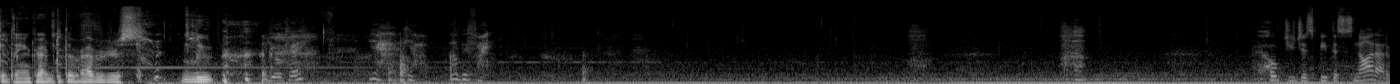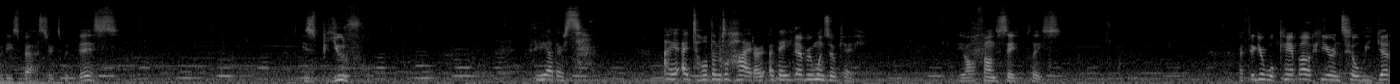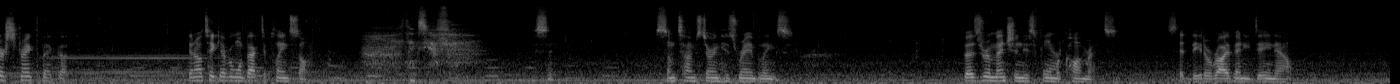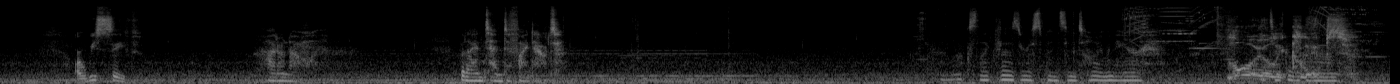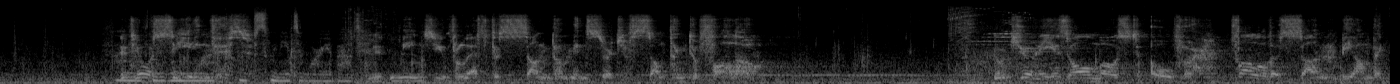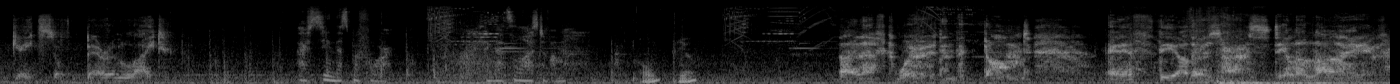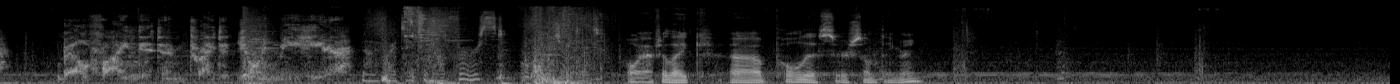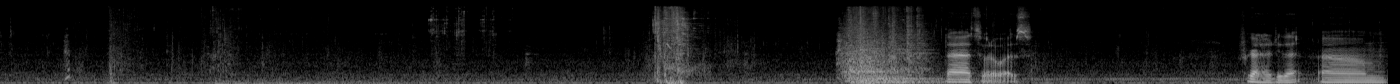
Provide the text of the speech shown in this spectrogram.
Good thing I grabbed the Ravager's loot. You okay? Yeah, yeah, I'll be fine. I hoped you just beat the snot out of these bastards, but this is beautiful. The others. I, I told them to hide. Are, are they... Everyone's okay. They all found a safe place. I figure we'll camp out here until we get our strength back up. Then I'll take everyone back to Plainsong. Thanks, Yef. Listen, sometimes during his ramblings, Vezra mentioned his former comrades. Said they'd arrive any day now. Are we safe? I don't know. But I intend to find out. It looks like Vezra spent some time in here. Loyal Take look Eclipse. Find If you're seeing this- Eclipse we need to worry about. It It means you've left the Sundom in search of something to follow. Your journey is almost over. Follow the sun beyond the gates of barren light. I've seen this before. I think that's the last of them. Oh, yeah. I left word in the Daunt. If the others are still alive, they'll find it and try to join me here. Not if I take them out first, which I did. Oh, I have to like uh, pull this or something, right? That's what it was. Forgot how to do that. Um,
